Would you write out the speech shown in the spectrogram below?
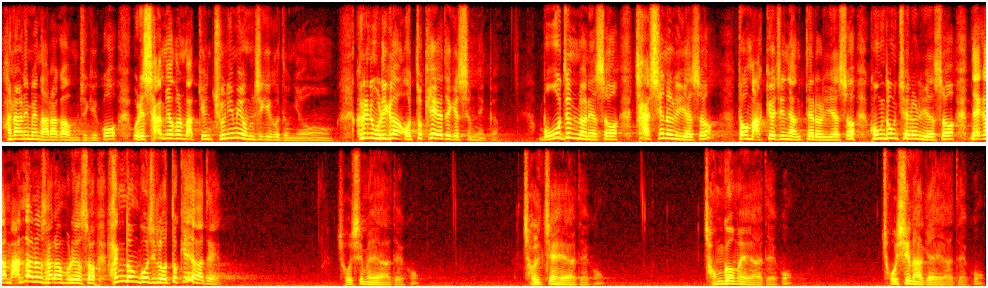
하나님의 나라가 움직이고 우리 사명을 맡긴 주님이 움직이거든요. 그러니 우리가 어떻게 해야 되겠습니까? 모든 면에서 자신을 위해서 더 맡겨진 양떼를 위해서 공동체를 위해서 내가 만나는 사람을 위해서 행동 고지를 어떻게 해야 돼? 조심해야 되고 절제해야 되고 점검해야 되고 조신하게 해야 되고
